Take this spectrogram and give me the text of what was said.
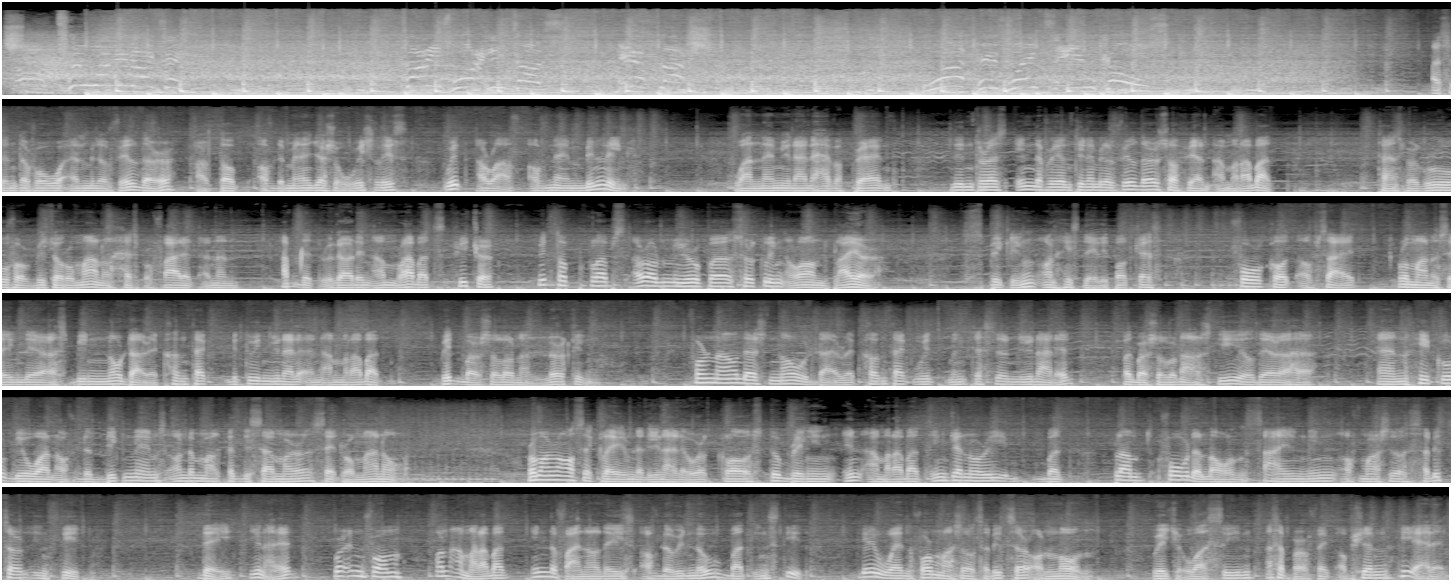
2-1 United! That is what he does in a flash! Worth his weight in coals! A center forward and midfielder are top of the manager's wish list with a raft of names being linked. One name United have apparent interest in the Fiorentina midfielder Sofyan Amrabat. Transfer guru Fabrizio Romano has provided an update regarding Amrabat's future with top clubs around Europe circling around the player. Speaking on his daily podcast, for Caught Offside, Romano saying there has been no direct contact between United and Amrabat, with Barcelona lurking. For now, there's no direct contact with Manchester United, but Barcelona are still there uh, and he could be one of the big names on the market this summer, said Romano. Romano also claimed that United were close to bringing in Amrabat in January, but plumped for the loan signing of Marcel Sabitzer instead. They, United, were informed on Amrabat in the final days of the window, but instead they went for Marcel Sabitzer on loan, which was seen as a perfect option, he added.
